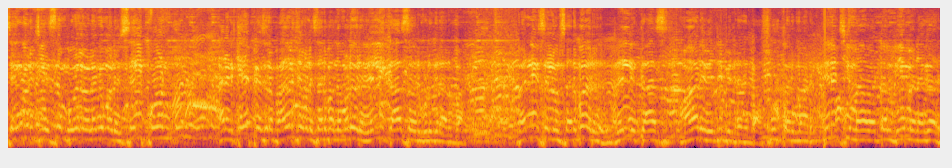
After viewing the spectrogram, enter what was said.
செங்குறிச்சி எஸ் எம் புகழ் வழங்கும் ஒரு செல்போன் அண்ணன் கே பேசுற மணி சார் அந்த மாதிரி ஒரு வெள்ளி காசு அவர் கொடுக்குறாருப்பா. பன்னீர்செல்வம் சார்பா ஒரு வெள்ளி காசு மாடு வெற்றி பெற்றதுப்பா. சூப்பர் மாடு. திருச்சி மாவட்டம் பீமநகர்.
